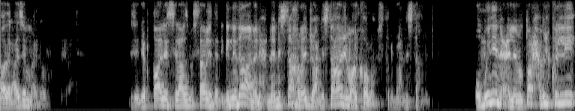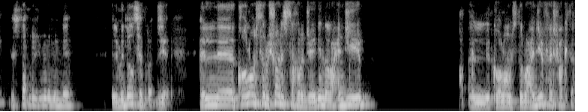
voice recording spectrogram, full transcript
هذا العزم معلوم. زين يبقى لي لازم استخرج قلنا دائما إحنا نستخرج راح نستخرج مال column strip راح نستخرج. ومن نعلن نطرحه بالكلي؟ نستخرج منه منه ال middle strip زين. ال column strip شلون نستخرجه؟ قلنا راح نجيب ال column strip راح نجيب فد factor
